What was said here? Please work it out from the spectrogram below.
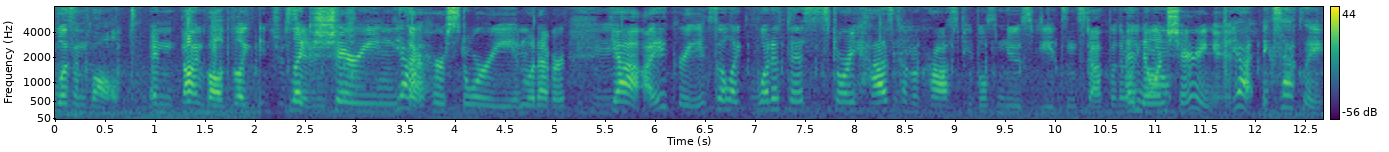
was involved and not involved, but like interested. like in- sharing Yeah. the, her story and whatever. Mm-hmm. Yeah, I agree. So like, what if this story has come across people's news feeds and stuff, but And like, no "Oh, one's sharing it. Yeah, exactly.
